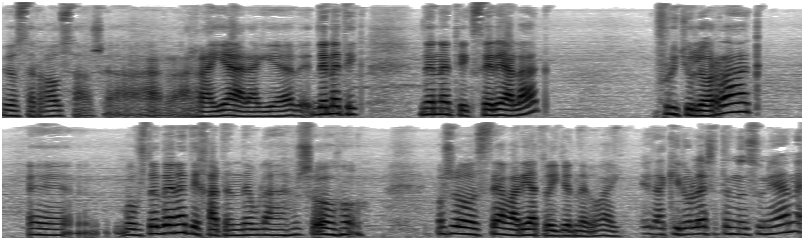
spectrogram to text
edo zer gauza, osea, arraia, aragia, denetik, denetik zerealak, fruitu e, ba, uste denetik jaten deula, oso, oso zea bariatu egiten dugu, bai. Eta kirola esaten duzunean,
